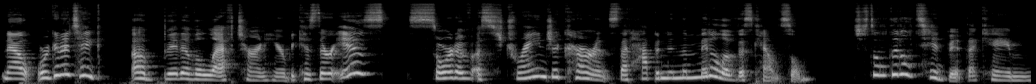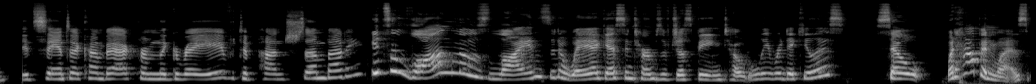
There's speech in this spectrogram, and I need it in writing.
Now, we're going to take a bit of a left turn here because there is sort of a strange occurrence that happened in the middle of this council. Just a little tidbit that came. Did Santa come back from the grave to punch somebody? It's along those lines in a way, I guess, in terms of just being totally ridiculous. So, what happened was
